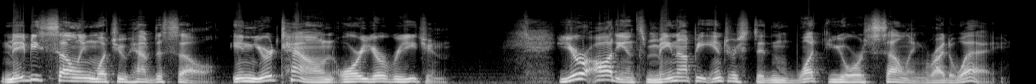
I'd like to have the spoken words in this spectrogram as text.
may be selling what you have to sell in your town or your region. Your audience may not be interested in what you're selling right away,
